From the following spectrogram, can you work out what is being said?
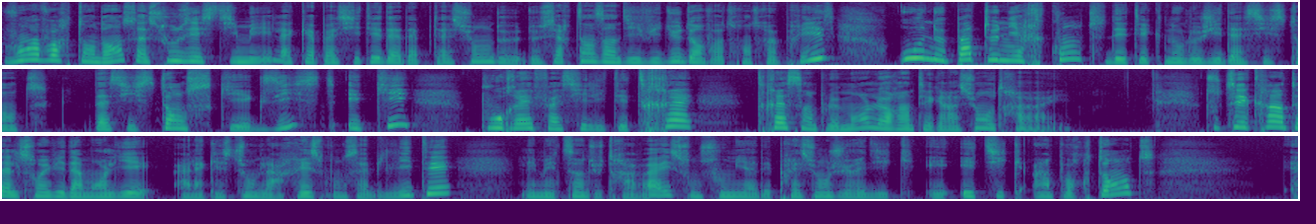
vont avoir tendance à sous-estimer la capacité d'adaptation de, de, certains individus dans votre entreprise ou ne pas tenir compte des technologies d'assistante d'assistance qui existent et qui pourraient faciliter très très simplement leur intégration au travail. Toutes ces craintes, elles sont évidemment liées à la question de la responsabilité. Les médecins du travail sont soumis à des pressions juridiques et éthiques importantes. Euh,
